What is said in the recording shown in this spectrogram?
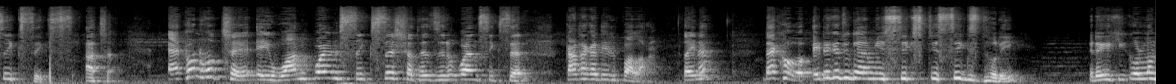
সিক্স সিক্স আচ্ছা এখন হচ্ছে এই ওয়ান পয়েন্ট সিক্সের সাথে জিরো পয়েন্ট সিক্সের কাটাকাটির পালা, তাই না? দেখো, এটাকে যদি আমি সিক্সটি সিক্স ধরি, এটাকে কি করলাম?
